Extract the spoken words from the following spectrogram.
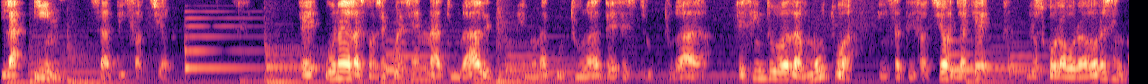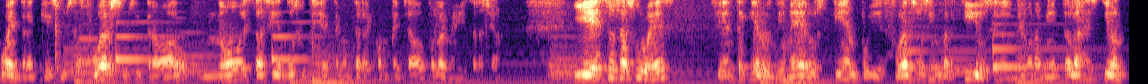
La insatisfacción. Eh, una de las consecuencias naturales en una cultura desestructurada es sin duda la mutua insatisfacción, ya que los colaboradores encuentran que sus esfuerzos y trabajo no está siendo suficientemente recompensado por la administración. Y estos a su vez sienten que los dineros, tiempo y esfuerzos invertidos en el mejoramiento de la gestión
